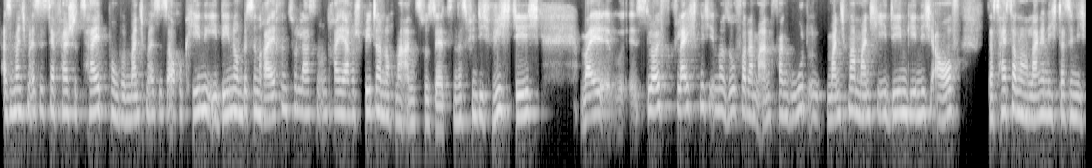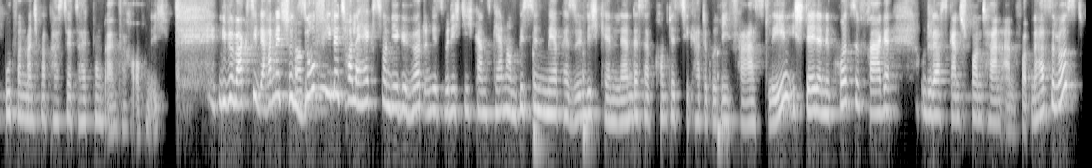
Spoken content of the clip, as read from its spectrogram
also manchmal ist es der falsche Zeitpunkt und manchmal ist es auch okay, eine Idee noch ein bisschen reifen zu lassen und drei Jahre später nochmal anzusetzen. Das finde ich wichtig, weil es läuft vielleicht nicht immer sofort am Anfang gut und manchmal manche Ideen gehen nicht auf. Das heißt aber noch lange nicht, dass sie nicht gut waren. Manchmal passt der Zeitpunkt einfach auch nicht. Liebe Maxi, wir haben jetzt schon so viele tolle Hacks von dir gehört und jetzt würde ich dich ganz gerne noch ein bisschen mehr persönlich kennenlernen. Deshalb kommt jetzt die Kategorie Fast Lane. Ich stelle dir eine kurze Frage und du darfst ganz spontan antworten. Hast du Lust?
